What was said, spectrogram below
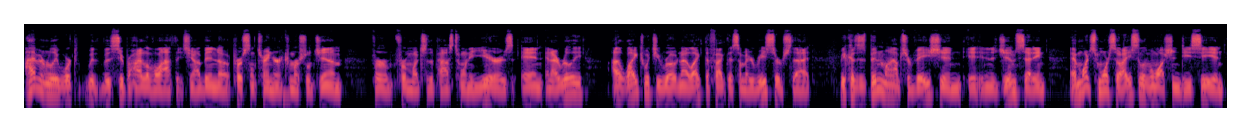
I haven't really worked with with super high level athletes. You know, I've been a personal trainer in a commercial gym for for much of the past twenty years, and and I really I liked what you wrote, and I liked the fact that somebody researched that because it's been my observation in, in a gym setting, and much more so. I used to live in Washington D.C. and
